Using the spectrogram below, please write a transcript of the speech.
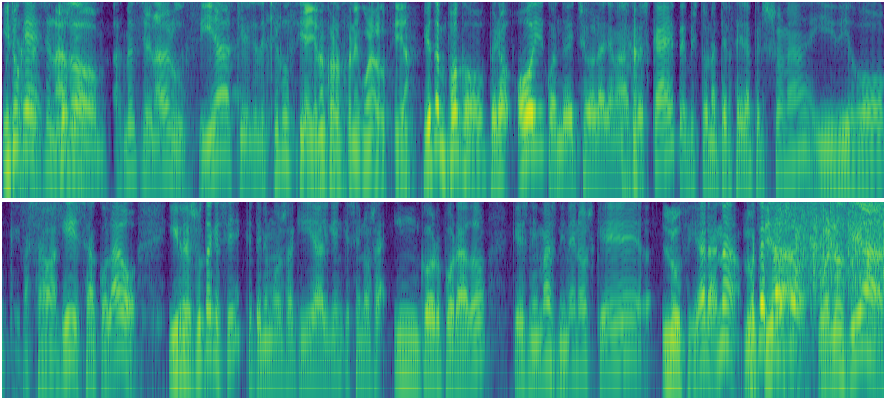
¿Y tú qué? ¿Has mencionado? ¿Has mencionado a Lucía? ¿Qué- ¿De qué Lucía? Yo no conozco ninguna Lucía. Yo tampoco, pero hoy cuando he hecho la llamada por Skype he visto una tercera persona y digo, ¿qué ha pasado aquí? ¿Se ha colado? Y resulta que sí, que tenemos aquí a alguien que se nos ha incorporado, que es ni más ni menos que Lucía Arana. Buenos días.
